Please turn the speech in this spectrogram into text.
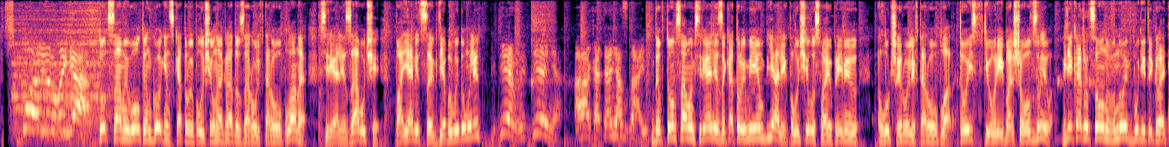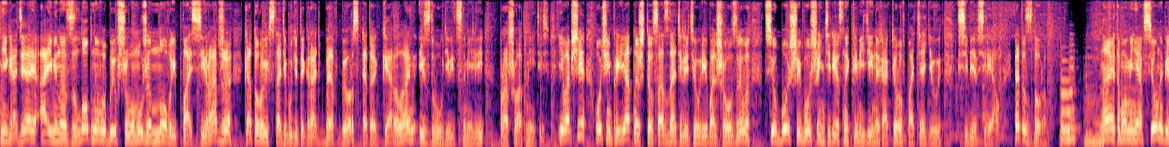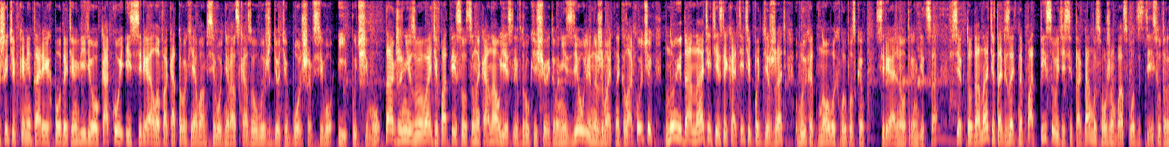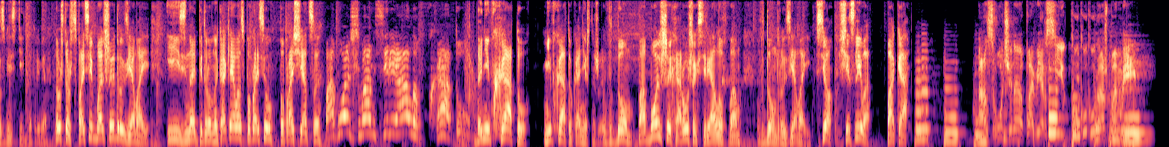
Тот самый Уолтон Гоггинс, который получил награду за роль второго плана в сериале «Завучи», появится, где бы вы думали? Где же Деня? А, хотя я знаю. Да в том самом сериале, за который Маим Бялик получила свою премию лучшей роли второго плана. То есть в «Теории Большого Взрыва», где, кажется, он вновь будет играть негодяя, а именно злобного бывшего мужа новой пассии Раджа, которую, кстати, будет играть Беф Бёрс, это Кэролайн из «Двух девиц на мели», прошу отметить. И вообще, очень приятно, что создатели «Теории Большого Взрыва» все больше и больше интересных комедийных актеров подтягивают к себе в сериал. Это здорово. На этом у меня все. Напишите в комментариях под этим видео, какой из сериалов, о которых я вам сегодня рассказывал, вы ждете больше всего и почему. Также не забывайте подписываться на канал, если вдруг еще этого не сделали, нажимать на колокольчик, ну и донатить, если хотите поддержать выход новых выпусков сериального трендеца. Все, кто донатит, обязательно подписывайтесь, и тогда мы сможем вас вот здесь вот разместить, например. Ну что ж, спасибо большое, друзья мои. И, Зинаида Петровна, как я вас попросил попрощаться? Побольше вам сериалов в хату. Да не в хату! Не в хату, конечно же, в дом. Побольше хороших сериалов вам в дом, друзья мои. Все, счастливо, пока. Озвучено по версии Кураж Бомбей.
